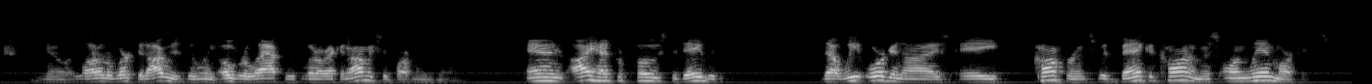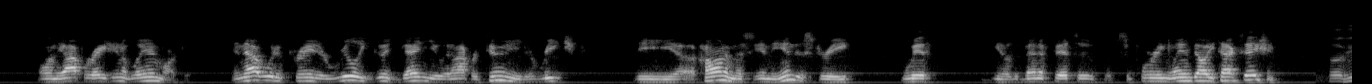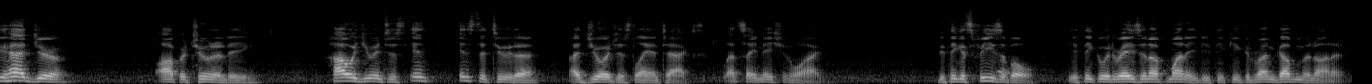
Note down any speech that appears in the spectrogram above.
You know, a lot of the work that I was doing overlapped with what our economics department was doing. And I had proposed to David that we organize a conference with bank economists on land markets, on the operation of land markets. And that would have created a really good venue and opportunity to reach the uh, economists in the industry with you know the benefits of, of supporting land value taxation. Well, if you had your opportunity, how would you in, institute a, a Georgist land tax, let's say nationwide? Do you think it's feasible? Do you think it would raise enough money? Do you think you could run government on it?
